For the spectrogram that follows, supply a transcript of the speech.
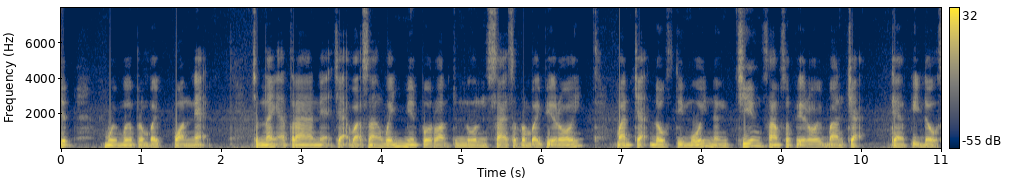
ជិត18000នាក់ចំណែកអត្រាអ្នកចាក់វ៉ាក់សាំងវិញមានពលរដ្ឋចំនួន48%បានចាក់ដូសទី1និងជាង30%បានចាក់ ទាំងពីរដូស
